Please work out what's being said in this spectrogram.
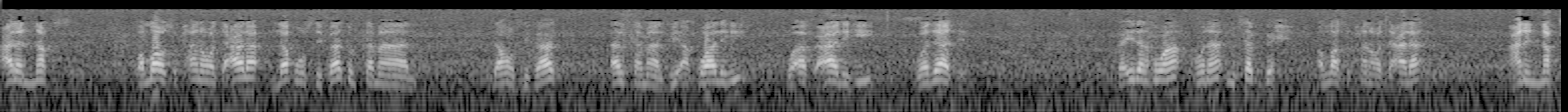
على النقص. والله سبحانه وتعالى له صفات الكمال له صفات الكمال في أقواله وأفعاله وذاته. فإذا هو هنا يسبح الله سبحانه وتعالى عن النقص.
